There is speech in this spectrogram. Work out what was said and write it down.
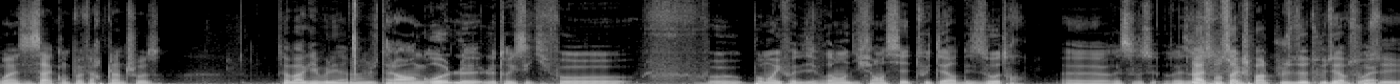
Ouais, c'est ça qu'on peut faire plein de choses. C'est vrai qu'il voulait. hein, juste- Alors en gros, le, le truc c'est qu'il faut, faut- Pour moi, il faut vraiment différencier Twitter des autres euh, réseaux, réseaux Ah, c'est pour ça sociaux. que je parle plus de Twitter, parce que Ouais. c'est-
